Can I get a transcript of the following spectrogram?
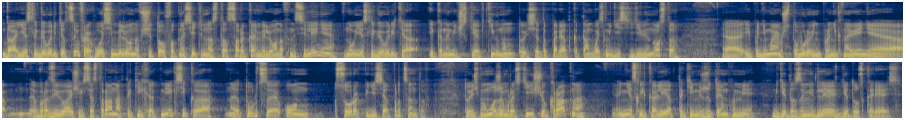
Да, если говорить о цифрах, 8 миллионов счетов относительно 140 миллионов населения. Ну, если говорить о экономически активном, то есть это порядка там 80-90. Э, и понимаем, что уровень проникновения в развивающихся странах, таких как Мексика, э, Турция, он 40-50%. То есть мы можем расти еще кратно несколько лет такими же темпами, где-то замедляясь, где-то ускоряясь.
